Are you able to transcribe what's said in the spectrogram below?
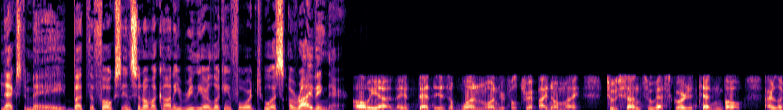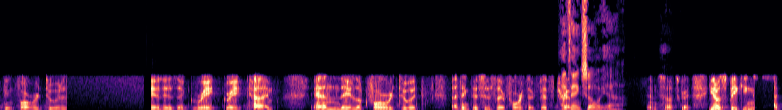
next May, but the folks in Sonoma County really are looking forward to us arriving there. Oh yeah, they, that is one wonderful trip. I know my two sons who escorted Ted and Bo are looking forward to it. It is a great, great time, and they look forward to it. I think this is their fourth or fifth trip. I think so, yeah. And so it's great. You know, speaking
